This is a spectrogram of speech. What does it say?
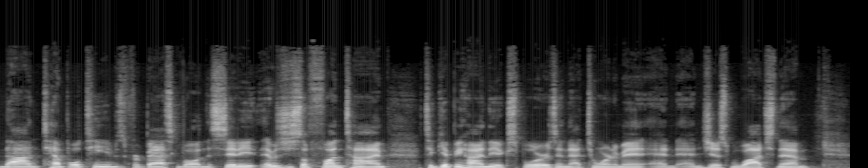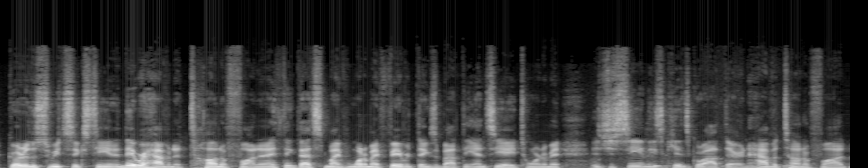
non temple teams for basketball in the city. It was just a fun time to get behind the Explorers in that tournament and, and just watch them go to the Sweet 16 and they were having a ton of fun and I think that's my one of my favorite things about the NCAA tournament is just seeing these kids go out there and have a ton of fun.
